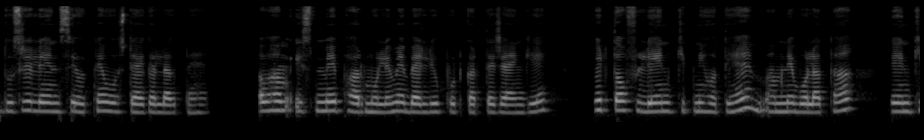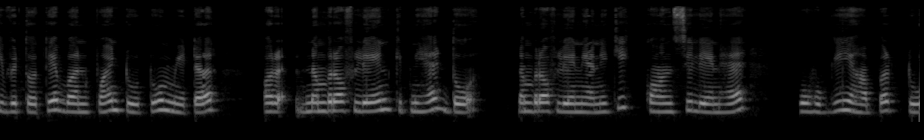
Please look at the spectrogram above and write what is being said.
दूसरी लेन से होते हैं, वो स्टैगर लगते हैं। अब हम इसमें फार्मूले में वैल्यू पुट करते जाएँगे। विर्थ ऑफ़ लेन कितनी होती है? हमने बोला था लेन की विर्थ होती है वन पॉइंट टू टू मीटर और नंबर ऑफ़ लेन कितनी है? दो। नंबर ऑफ़ लेन यानी कि कौन सी लेन है? वो होगी यहाँ पर two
